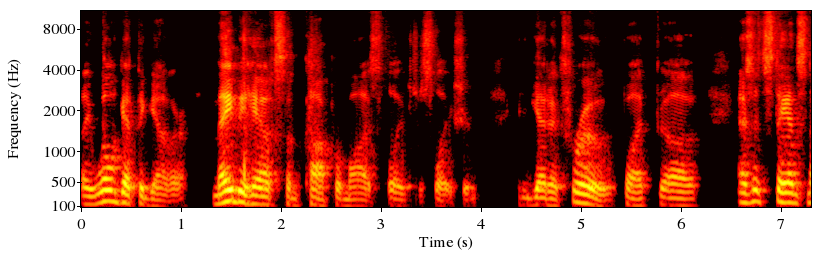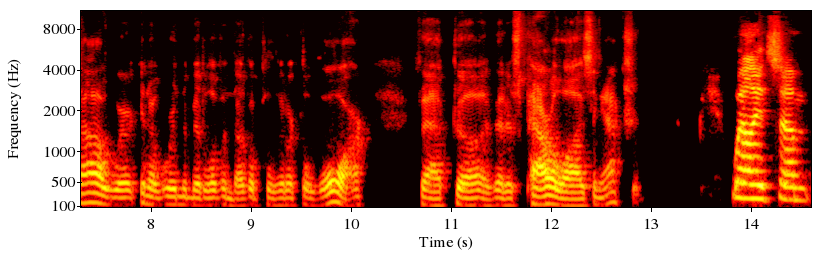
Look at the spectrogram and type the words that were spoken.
they will get together, maybe have some compromise legislation and get it through. But uh, as it stands now, we're you know we're in the middle of another political war that uh, that is paralyzing action. Well, it's um,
